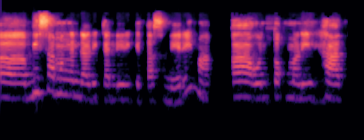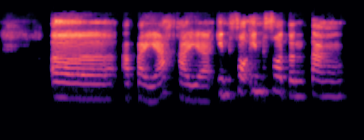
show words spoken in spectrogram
uh, bisa mengendalikan diri kita sendiri maka untuk melihat uh, apa ya kayak info-info tentang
